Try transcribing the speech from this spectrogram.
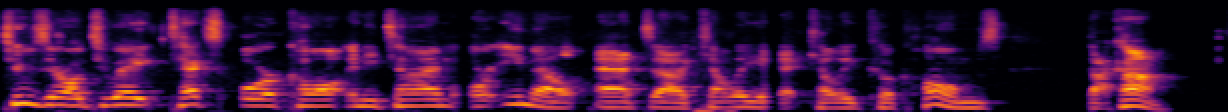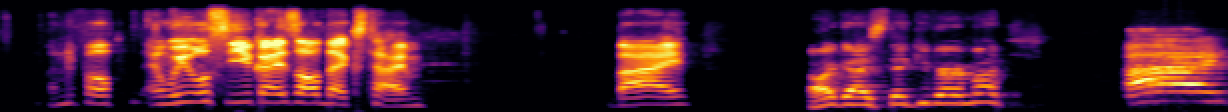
2028. Text or call anytime or email at uh, kelly at kellycookhomes.com. Wonderful. And we will see you guys all next time. Bye. All right, guys. Thank you very much. Bye.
